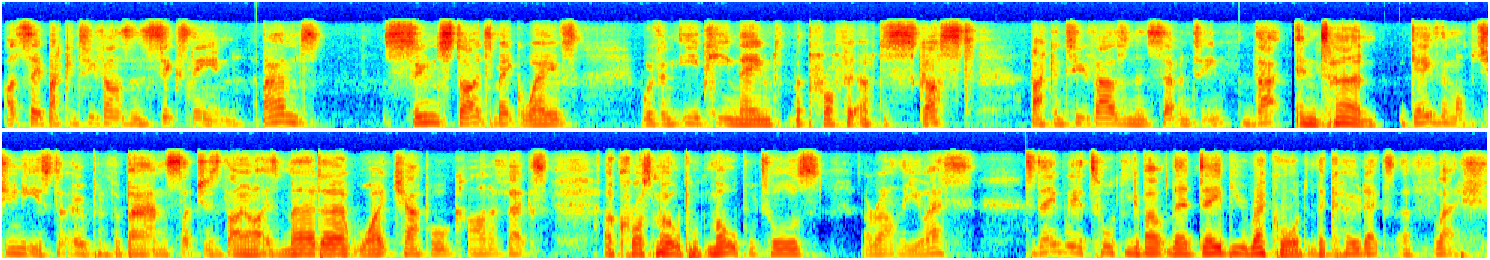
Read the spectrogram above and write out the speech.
I'd say back in 2016. Bands soon started to make waves with an EP named "The Prophet of Disgust." Back in 2017, that in turn gave them opportunities to open for bands such as Thy Art Is Murder, Whitechapel, Carnifex, across multiple multiple tours around the US. Today we are talking about their debut record, The Codex of Flesh.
